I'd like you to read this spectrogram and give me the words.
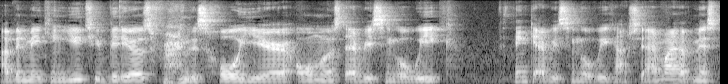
I've been making YouTube videos for this whole year, almost every single week. Think every single week actually. I might have missed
